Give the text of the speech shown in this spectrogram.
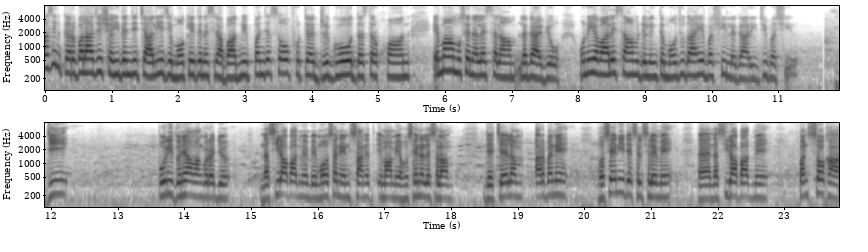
नासिन करबला जे शहीदनि जे चालीहे जे मौक़े ते नसीराबाद में पंज सौ फुट डिगो दस्तरख़्वा इमाम हुसैन अल लॻाए वियो उन ई हवाले सां लिंक ते मौजूदु आहे बशीर लगारी जी बशीर जी पूरी दुनिया वांगुरु अॼु नसीराबाद में बि मोहसन इंसानियत इमाम हुसैन सलाम जे चैलम अरबने हुसैनी जे सिलसिले में नसीराबाद में पंज सौ खां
